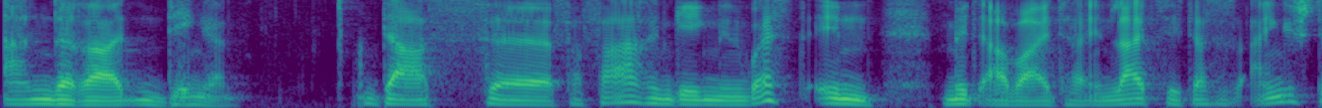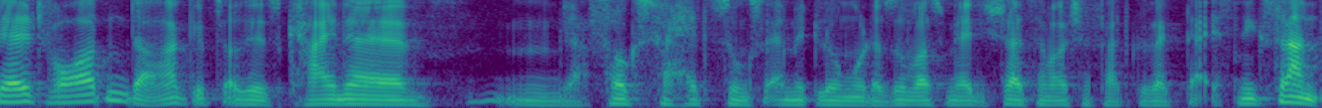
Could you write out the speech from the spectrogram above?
anderer Dinge. Das äh, Verfahren gegen den West Inn-Mitarbeiter in Leipzig, das ist eingestellt worden. Da gibt es also jetzt keine hm, ja, Volksverhetzungsermittlungen oder sowas mehr. Die Staatsanwaltschaft hat gesagt, da ist nichts dran.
